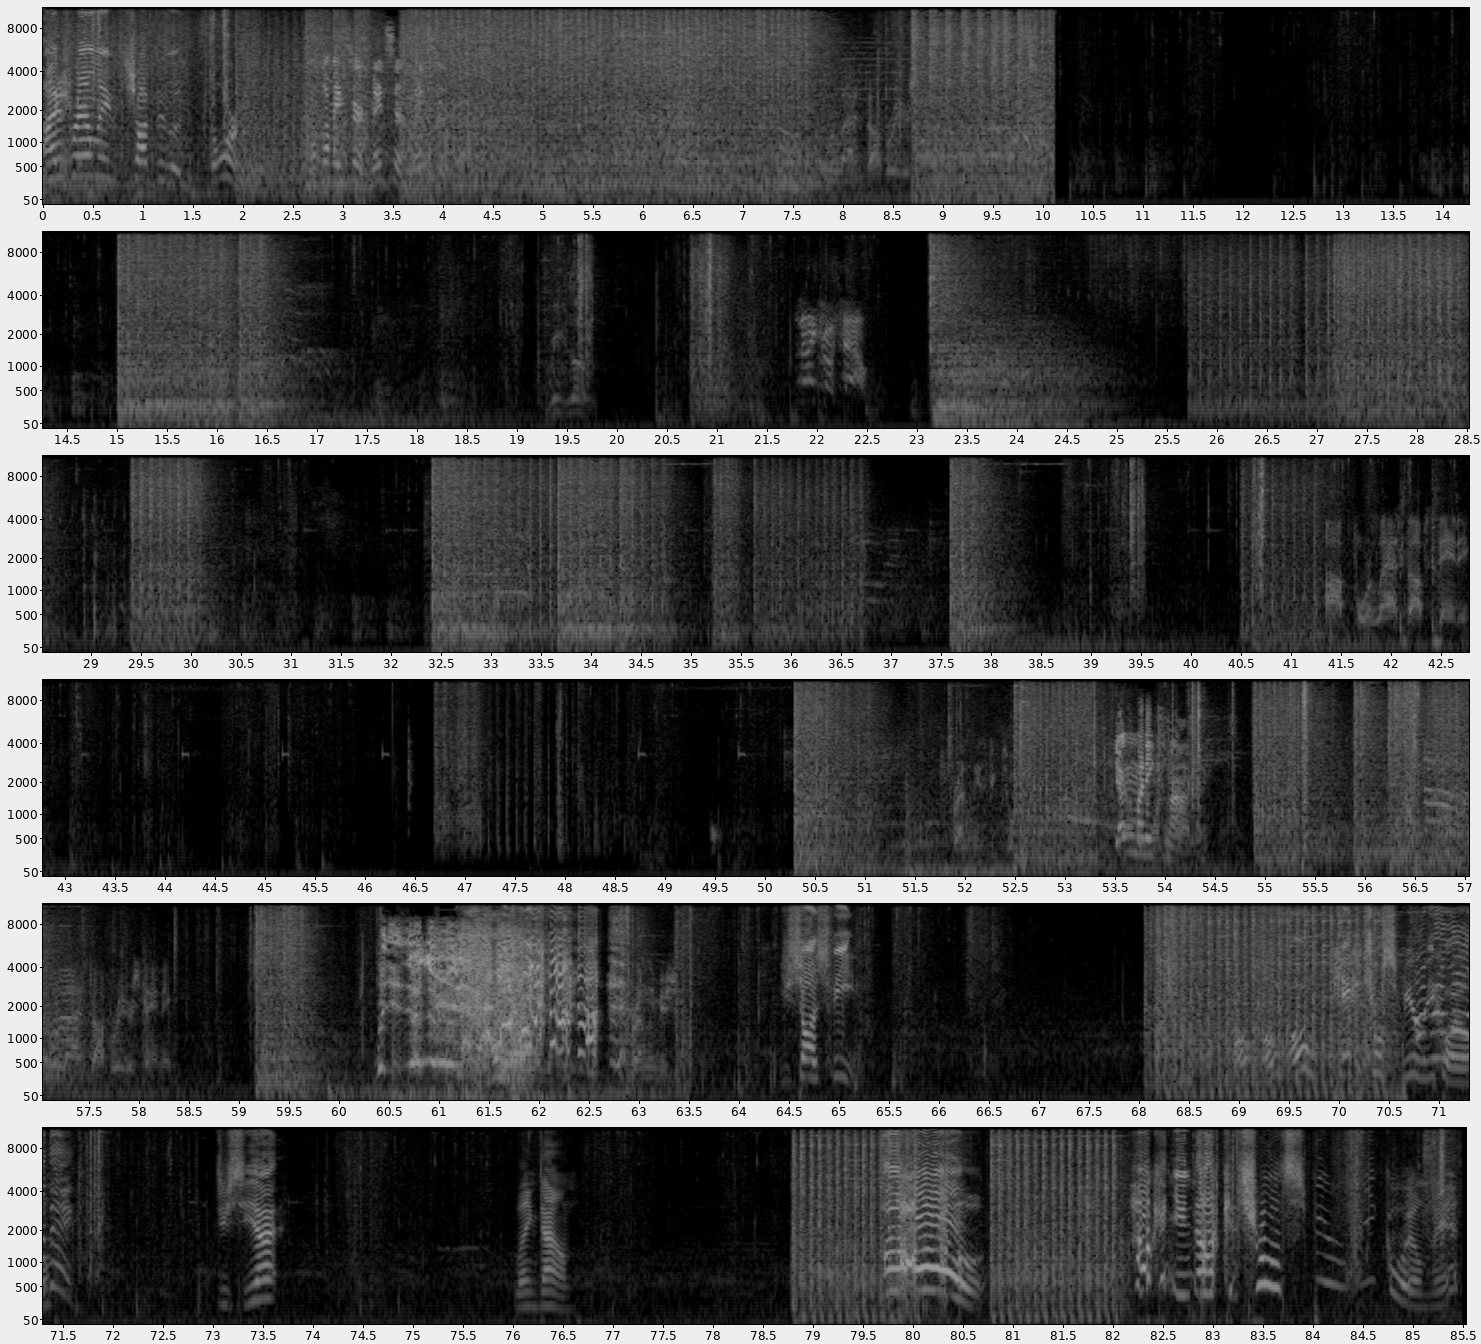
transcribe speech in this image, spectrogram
I just randomly shot through the door. Not main stairs, main stairs, main stairs. 4, last stop standing. Friendly's victorious. Young Money Clan. Four last operator standing. Friendly mission. You saw his feet. Oh, oh, oh! Can't control spear recoil. Do you see that? Laying down. Oh! How can you not control spear recoil, man?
